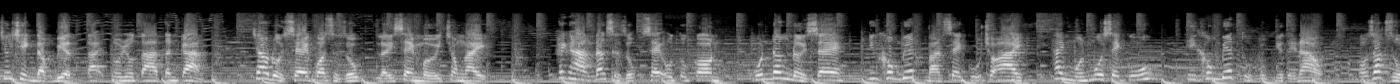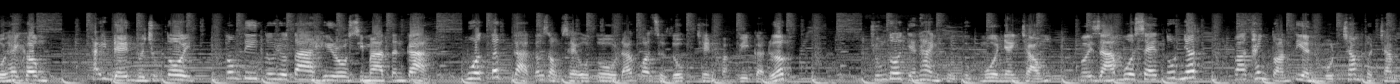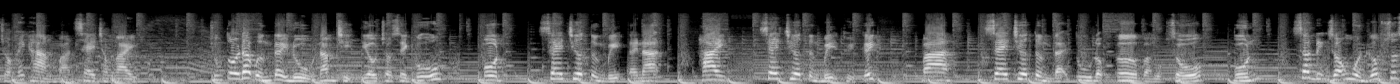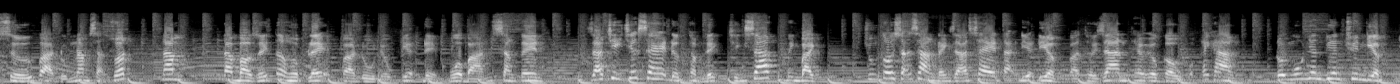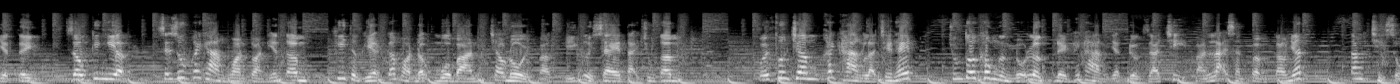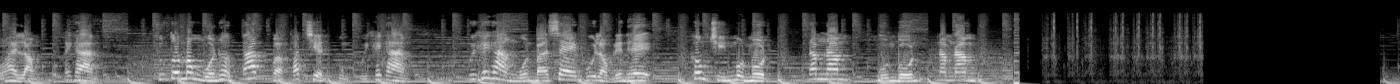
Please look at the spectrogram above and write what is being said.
Chương trình đặc biệt tại Toyota Tân Cảng Trao đổi xe qua sử dụng, lấy xe mới trong ngày Khách hàng đang sử dụng xe ô tô con, muốn nâng đời xe nhưng không biết bán xe cũ cho ai hay muốn mua xe cũ thì không biết thủ tục như thế nào, có rắc rối hay không. Hãy đến với chúng tôi, công ty Toyota Hiroshima Tân Cảng mua tất cả các dòng xe ô tô đã qua sử dụng trên phạm vi cả nước. Chúng tôi tiến hành thủ tục mua nhanh chóng với giá mua xe tốt nhất và thanh toán tiền 100% cho khách hàng bán xe trong ngày. Chúng tôi đáp ứng đầy đủ 5 chỉ tiêu cho xe cũ. 1. Xe chưa từng bị tai nạn. 2. Xe chưa từng bị thủy kích. 3. Xe chưa từng đại tu động cơ và hộp số. 4. Xác định rõ nguồn gốc xuất xứ và đúng năm sản xuất. 5. Đảm bảo giấy tờ hợp lệ và đủ điều kiện để mua bán sang tên. Giá trị chiếc xe được thẩm định chính xác, minh bạch. Chúng tôi sẵn sàng đánh giá xe tại địa điểm và thời gian theo yêu cầu của khách hàng. Đội ngũ nhân viên chuyên nghiệp, nhiệt tình, giàu kinh nghiệm sẽ giúp khách hàng hoàn toàn yên tâm khi thực hiện các hoạt động mua bán, trao đổi và ký gửi xe tại trung tâm. Với phương châm khách hàng là trên hết, chúng tôi không ngừng nỗ lực để khách hàng nhận được giá trị bán lại sản phẩm cao nhất, tăng chỉ số hài lòng của khách hàng. Chúng tôi mong muốn hợp tác và phát triển cùng quý khách hàng. Quý khách hàng muốn bán xe vui lòng liên hệ 0911 55 44 55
